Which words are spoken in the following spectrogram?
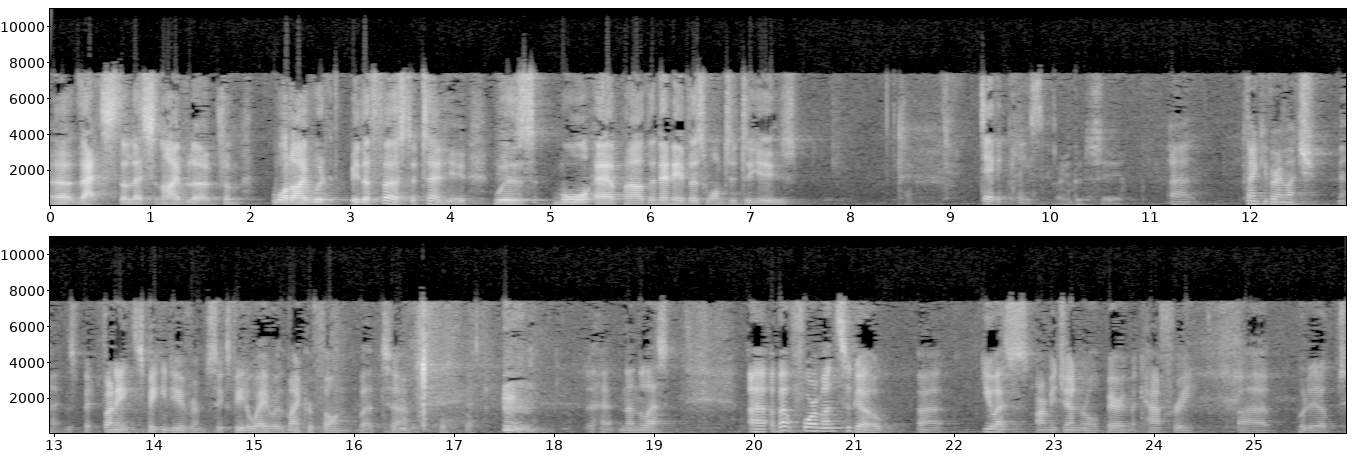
uh, that's the lesson I've learned from what I would be the first to tell you was more air power than any of us wanted to use. David, please. Very good to see you. Uh, thank you very much. Uh, it's a bit funny speaking to you from six feet away with a microphone, but um, nonetheless. Uh, about four months ago, U.S. Uh, Army General Barry McCaffrey uh, put out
